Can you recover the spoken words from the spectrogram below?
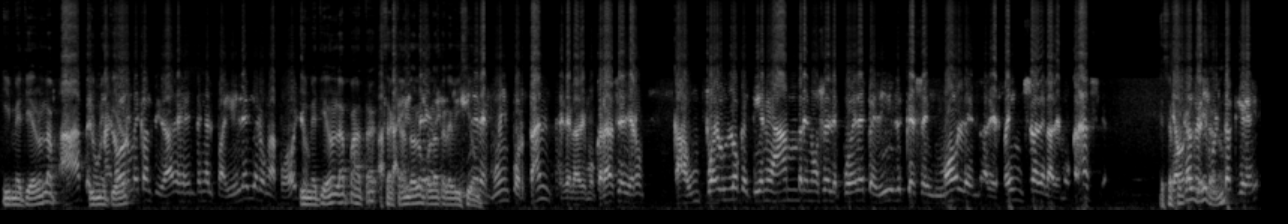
Y metieron la Ah, pero una enorme cantidad de gente en el país le dieron apoyo. Y metieron la pata sacándolo por la televisión. Es muy importante de la democracia dieron a un pueblo que tiene hambre no se le puede pedir que se inmole en la defensa de la democracia. y ahora resulta que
